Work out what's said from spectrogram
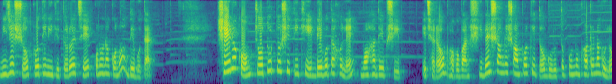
নিজস্ব প্রতিনিধিত্ব রয়েছে কোনো না কোনো দেবতার। সেই রকম চতুর্দশী তিথির দেবতা হলেন মহাদেব শিব। এছাড়াও ভগবান শিবের সঙ্গে সম্পর্কিত গুরুত্বপূর্ণ ঘটনাগুলো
